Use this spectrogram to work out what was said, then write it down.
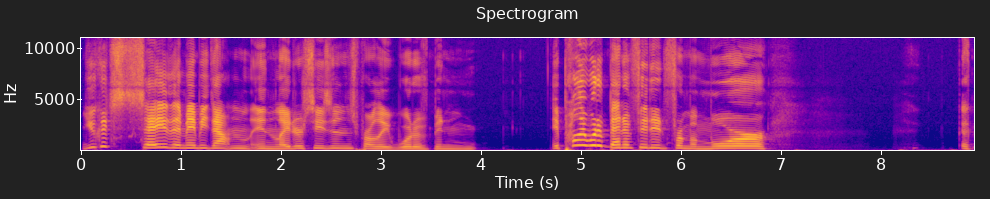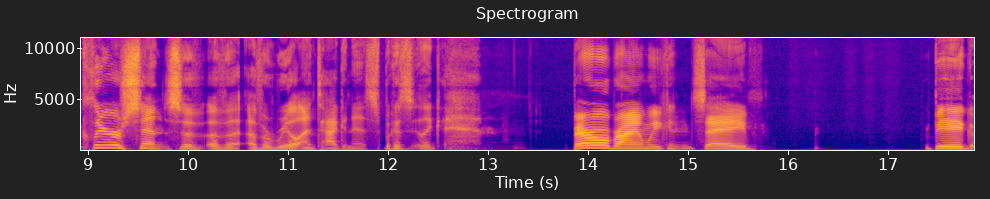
You could say that maybe Downton in later seasons probably would have been. It probably would have benefited from a more a clearer sense of of a of a real antagonist because like Barrow O'Brien, we can say big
